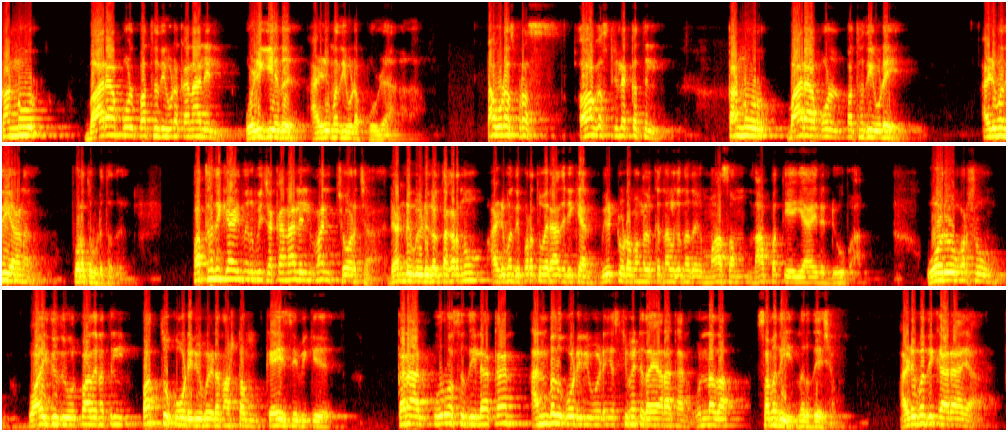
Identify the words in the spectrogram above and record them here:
കണ്ണൂർ ബാരാപ്പോൾ പദ്ധതിയുടെ കനാലിൽ ഒഴുകിയത് അഴിമതിയുടെ പുഴ. ടൗൺ എക്സ്പ്രസ് ഓഗസ്റ്റ് ലക്കത്തിൽ കണ്ണൂർ ബാരാപ്പോൾ പദ്ധതിയുടെ അഴിമതിയാണ് പുറത്തുവിടുത്തത് പദ്ധതിക്കായി നിർമ്മിച്ച കനാലിൽ വൻ ചോർച്ച. രണ്ട് വീടുകൾ തകർന്നു. അഴിമതി പുറത്തു വരാതിരിക്കാൻ വീട്ടുടമകൾക്ക് നൽകുന്നത് മാസം നാൽപ്പത്തി അയ്യായിരം രൂപ. ഓരോ വർഷവും വൈദ്യുതി ഉൽപാദനത്തിൽ പത്തു കോടി രൂപയുടെ നഷ്ടം കെ കനാൽ പൂർവസ്ഥിതിയിലാക്കാൻ അൻപത് കോടി രൂപയുടെ എസ്റ്റിമേറ്റ് തയ്യാറാക്കാൻ ഉന്നത സമിതി നിർദ്ദേശം. അഴിമതിക്കാരായ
